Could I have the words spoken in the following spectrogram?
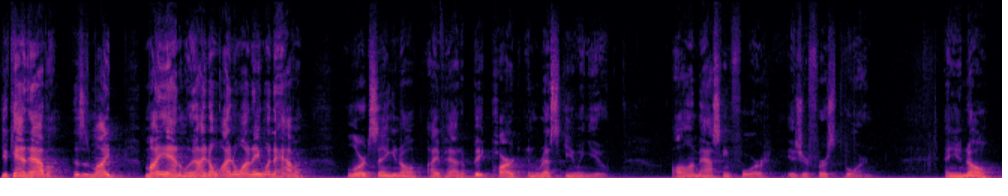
You can't have him. This is my, my animal. I don't, I don't want anyone to have him. The Lord's saying, You know, I've had a big part in rescuing you. All I'm asking for is your firstborn. And you know,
